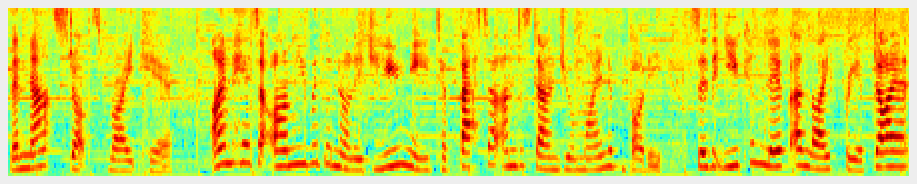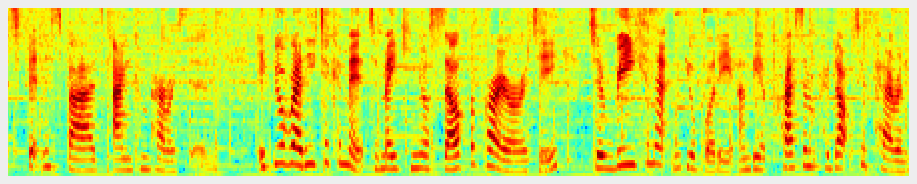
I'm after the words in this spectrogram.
then that stops right here. I'm here to arm you with the knowledge you need to better understand your mind and body so that you can live a life free of diets, fitness fads, and comparison. If you're ready to commit to making yourself a priority, to reconnect with your body and be a present, productive parent,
